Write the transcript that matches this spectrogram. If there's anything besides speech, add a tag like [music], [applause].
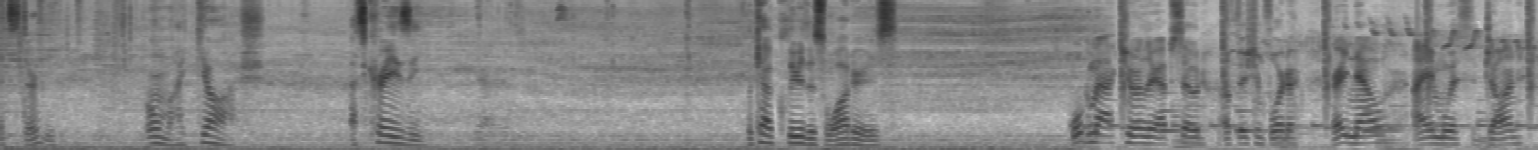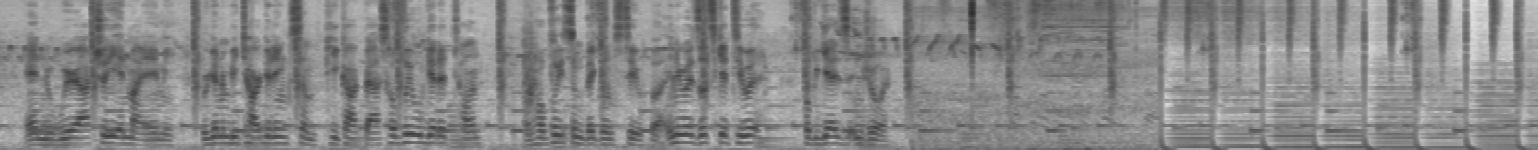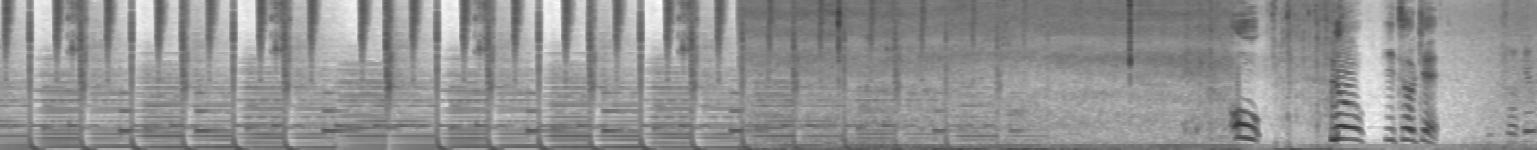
It's dirty. Oh my gosh. That's crazy. Look how clear this water is. Welcome back to another episode of FishinFlorida. Right now, I am with John, and we're actually in Miami. We're gonna be targeting some peacock bass. Hopefully we'll get a ton, and hopefully some big ones too. But anyways, let's get to it. Hope you guys enjoy. He took it. Took it.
